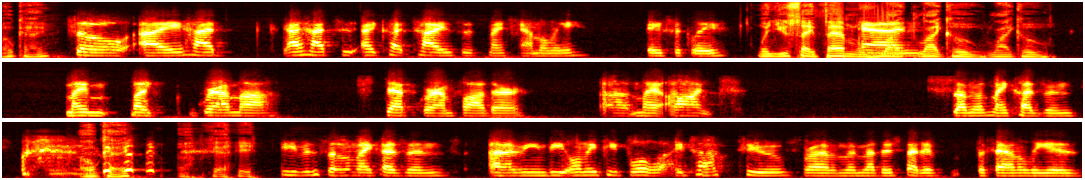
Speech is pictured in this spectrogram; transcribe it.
Okay. So I had, I had to, I cut ties with my family, basically. When you say family, like And- like who? Like who? my my grandma, step grandfather, uh, my aunt, some of my cousins, Okay. okay. even some of my cousins. I mean, the only people I talk to from my mother's side of the family is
